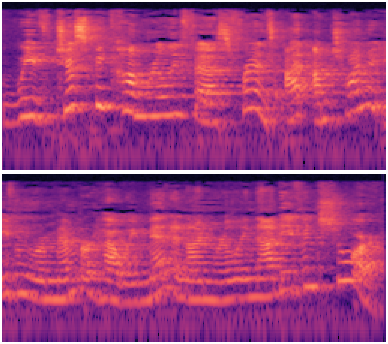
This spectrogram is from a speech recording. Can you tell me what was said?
we've just become really fast friends. I, I'm trying to even remember how we met, and I'm really not even sure.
